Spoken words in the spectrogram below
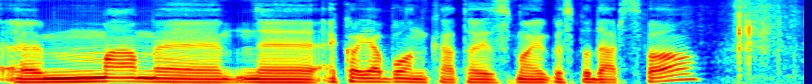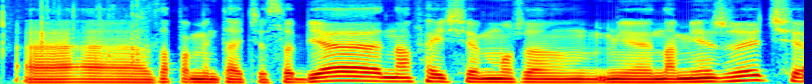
E, Mamy e, Eko Jabłonka, to jest moje gospodarstwo. E, zapamiętajcie sobie, na fejsie może mnie namierzyć e,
